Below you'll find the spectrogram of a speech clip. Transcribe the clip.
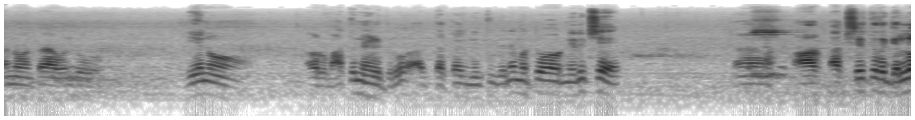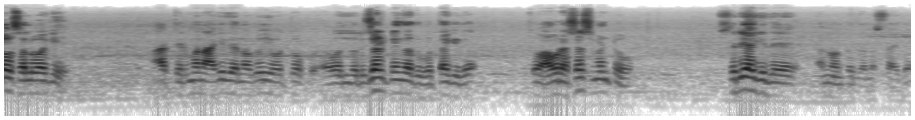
ಅನ್ನುವಂಥ ಒಂದು ಏನು ಅವರು ಮಾತನ್ನು ಹೇಳಿದರು. ಅದು ತಕ್ಕಾಗಿ ನಿಂತಿದ್ದೇನೆ. ಮತ್ತು ಅವ್ರ ನಿರೀಕ್ಷೆ ಆ, ಕ್ಷೇತ್ರದ ಗೆಲ್ಲೋ ಸಲುವಾಗಿ ಆ ತೀರ್ಮಾನ ಆಗಿದೆ ಅನ್ನೋದು ಇವತ್ತು ಒಂದು ರಿಸಲ್ಟ್ನಿಂದ ಅದು ಗೊತ್ತಾಗಿದೆ. ಸೊ ಅವ್ರ ಅಸೆಸ್ಮೆಂಟು ಸರಿಯಾಗಿದೆ ಅನ್ನುವಂಥದ್ದು ಅನ್ನಿಸ್ತಾ ಇದೆ.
